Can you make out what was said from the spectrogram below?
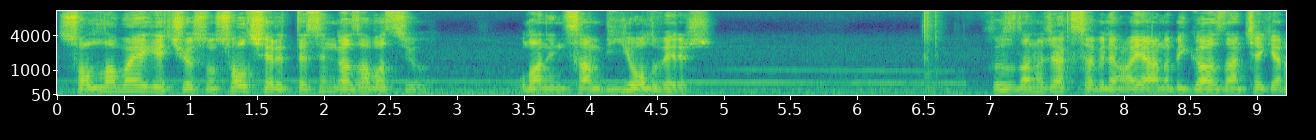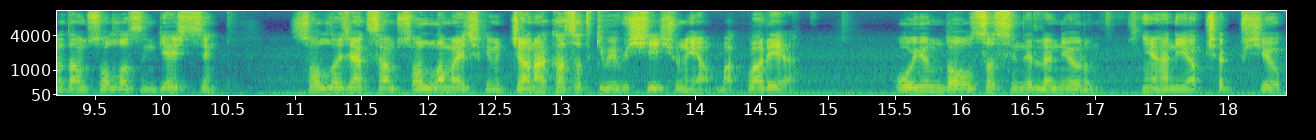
Sollamaya geçiyorsun. Sol şerittesin gaza basıyor. Ulan insan bir yol verir. Hızlanacaksa bile ayağını bir gazdan çeker adam sollasın geçsin. Sollayacaksam sollamaya çıkayım. Cana kasıt gibi bir şey şunu yapmak var ya. Oyun da olsa sinirleniyorum. Yani yapacak bir şey yok.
